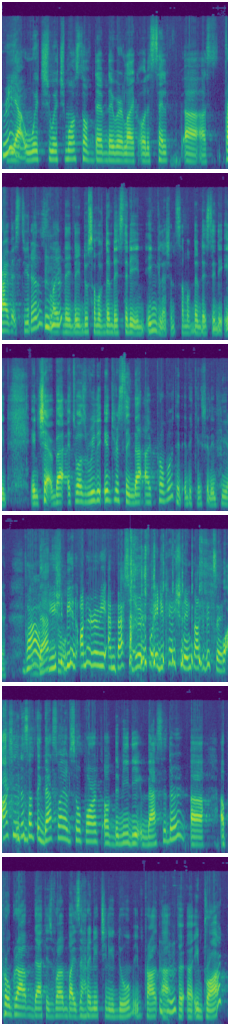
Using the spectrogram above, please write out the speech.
Really? Yeah, which which most of them they were like on a self uh, private students. Mm-hmm. Like they, they do some of them they study in English and some of them they study in in Czech. But it was really interesting that I promoted education in here. Wow, you should be an honorary ambassador for education in Pardubice. Well, actually, that's something. That's why I'm so part of the media ambassador. Uh, a program that is run by Zahraniční dům in, pra- uh, mm-hmm. uh, in Prague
